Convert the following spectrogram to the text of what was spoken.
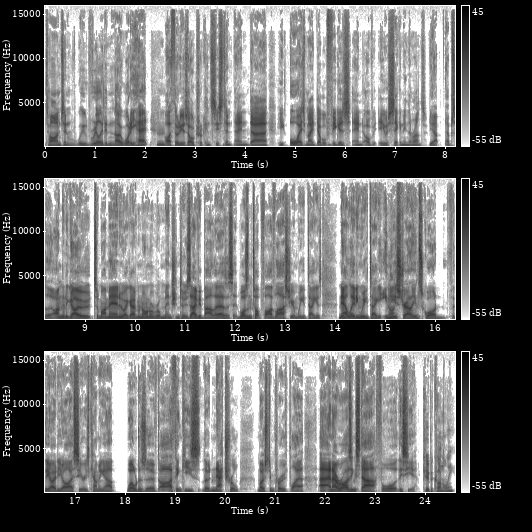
times, and we really didn't know what he had. Mm. I thought he was ultra consistent, and uh, he always made double figures, and ob- he was second in the runs. Yeah, absolutely. I'm going to go to my man who I gave an honourable mention to, Xavier Bartlett. As I said, wasn't top five last year in wicket takers. Now leading wicket taker in the Australian squad for the ODI series coming up. Well deserved. I think he's the natural most improved player uh, and our rising star for this year. Cooper Connolly.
